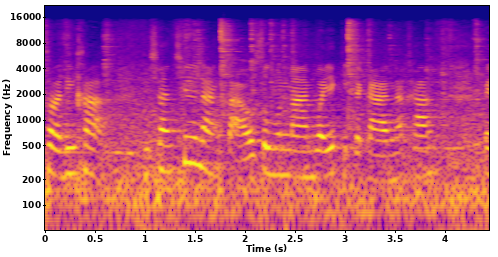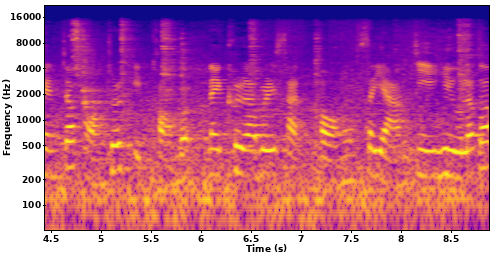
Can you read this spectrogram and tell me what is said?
สวัสดีค่ะ ดิฉันชื่อนางสาวสุมนมานวัยกิจการนะคะ เป็นเจ้าของธุรกิจของในเครือบริษัทของสยาม G Hill แล้วก็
